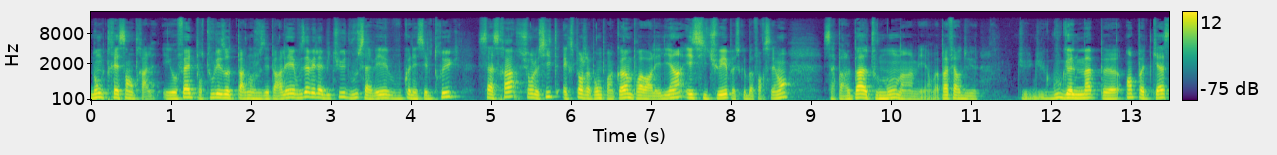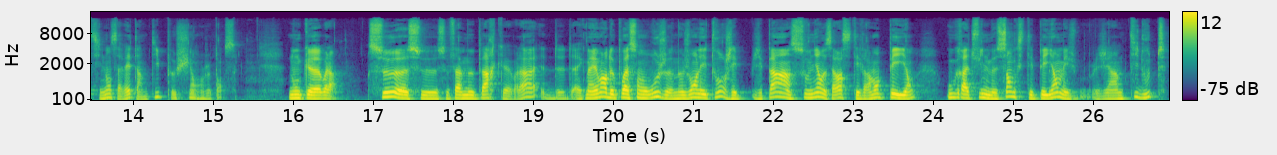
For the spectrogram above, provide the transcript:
donc très central. Et au fait, pour tous les autres parcs dont je vous ai parlé, vous avez l'habitude, vous savez, vous connaissez le truc, ça sera sur le site explorejapon.com pour avoir les liens et situer, parce que bah forcément, ça parle pas à tout le monde, hein, mais on va pas faire du, du, Google Maps euh, en podcast, sinon ça va être un petit peu chiant, je pense. Donc euh, voilà, euh, ce, ce, fameux parc, voilà, avec ma mémoire de poisson rouge, me jouant les tours, j'ai pas un souvenir de savoir si c'était vraiment payant ou gratuit. Il me semble que c'était payant, mais j'ai un petit doute.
